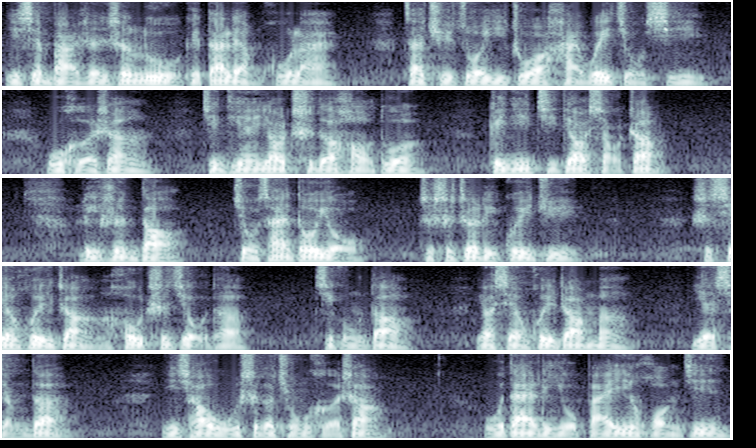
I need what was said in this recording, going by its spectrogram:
你先把人参露给带两壶来，再去做一桌海味酒席。吴和尚今天要吃得好多，给你几吊小账。”李顺道：“酒菜都有，只是这里规矩，是先会账后吃酒的。”济公道：“要先会账吗？也行的。你瞧，吴是个穷和尚，吴袋里有白银黄金。”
